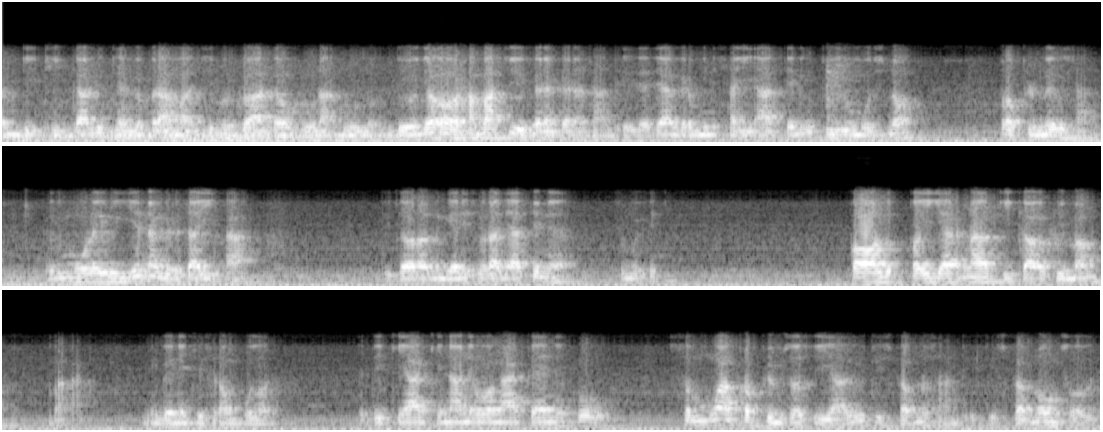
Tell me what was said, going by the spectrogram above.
pendidikan itu dianggap ramaji mergo ada lunak lunak dunia orang masih gara-gara santri. Jadi yang min sayiatin itu dirumusno problemnya itu santri. Jadi mulai riyen anggar sayiat. Bicara tenggani surat yasin ya seperti kalau toyarna jika bimam maka ini justru pulau jadi keyakinan wong akeh niku semua problem sosial itu disebabkan santri disebabkan soleh.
